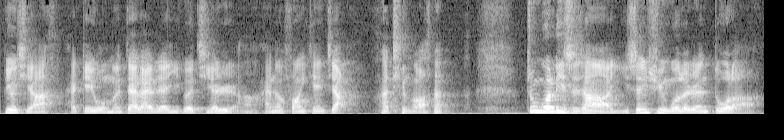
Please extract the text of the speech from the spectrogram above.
并且啊还给我们带来了一个节日啊，还能放一天假，还挺好的。中国历史上啊，以身殉国的人多了啊，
